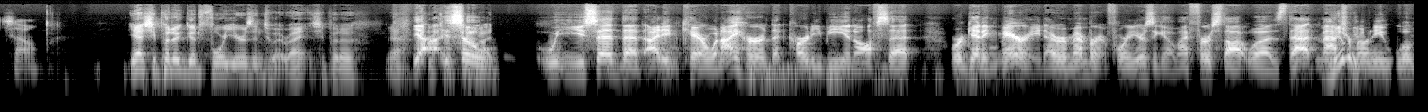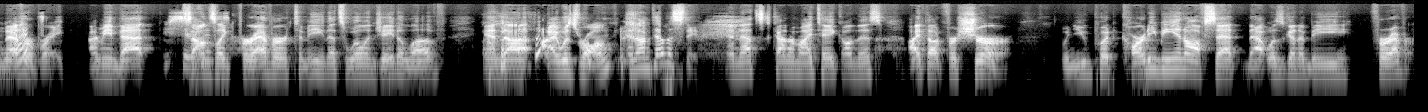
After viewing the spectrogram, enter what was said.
so Yeah, she put a good four years into it, right? She put a yeah. Yeah. she- she So w- you said that I didn't care. When I heard that Cardi B and Offset were getting married, I remember it four years ago. My first thought was that matrimony will never What? break. I mean, that sounds like forever to me. That's Will and Jada love. And uh, I was wrong, and I'm devastated. And that's kind of my take on this. I thought for sure when you put Cardi B and Offset, that was going to be forever.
